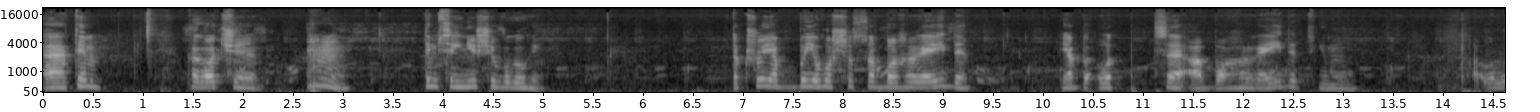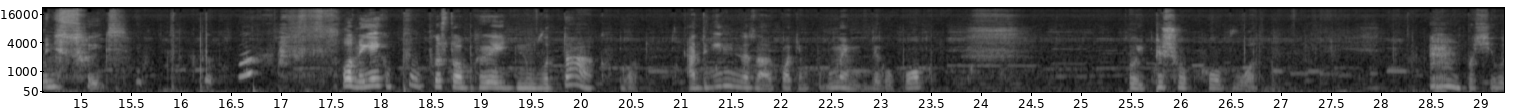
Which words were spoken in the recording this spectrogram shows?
Е, тим. Коротше. Тим сильніші вороги. Так що я би його щас абагрейди. Я б оце абагрейдит йому. Але мені секс. Ладно, я його пу- просто апгрейдну вот так. Вот. А дріль не знаю, потім подумаємо, диропоп. Ой, пішок хоп, вот. Спасибо,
